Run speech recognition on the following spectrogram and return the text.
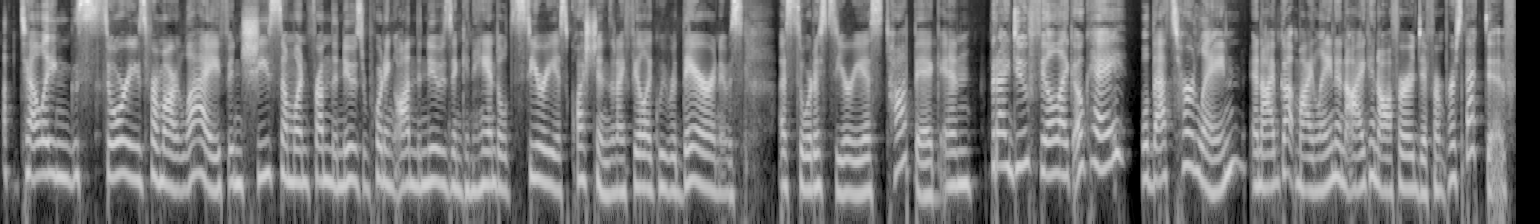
telling stories from our life. And she's someone from the news reporting on the news and can handle serious questions. And I feel like we were there and it was a sort of serious topic. Mm-hmm. And, but I do feel like, okay, well, that's her lane and I've got my lane and I can offer a different perspective.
